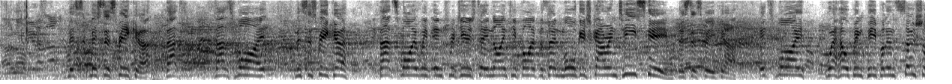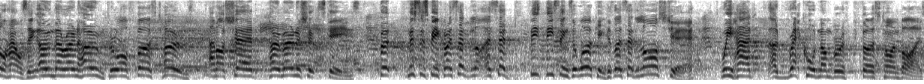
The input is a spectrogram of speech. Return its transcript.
Mr. Speaker, that's, that's why, Mr. Speaker, that's why we've introduced a 95% mortgage guarantee scheme, Mr. Speaker. It's why we're helping people in social housing own their own home through our first homes and our shared home ownership schemes. But, Mr. Speaker, I said, I said these, these things are working because I said last year we had a record number of first time buyers,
